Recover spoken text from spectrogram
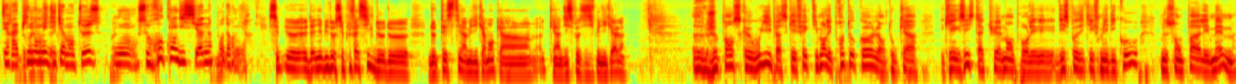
thérapies non médicamenteuses où on se reconditionne pour dormir. Euh, Daniel Bidot, c'est plus facile de, de, tester un médicament qu'un dispositif médical? Euh, je pense que oui, parce qu'effectivement, les protocoles, en tout cas, qui existent actuellement pour les dispositifs médicaux, ne sont pas les mêmes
